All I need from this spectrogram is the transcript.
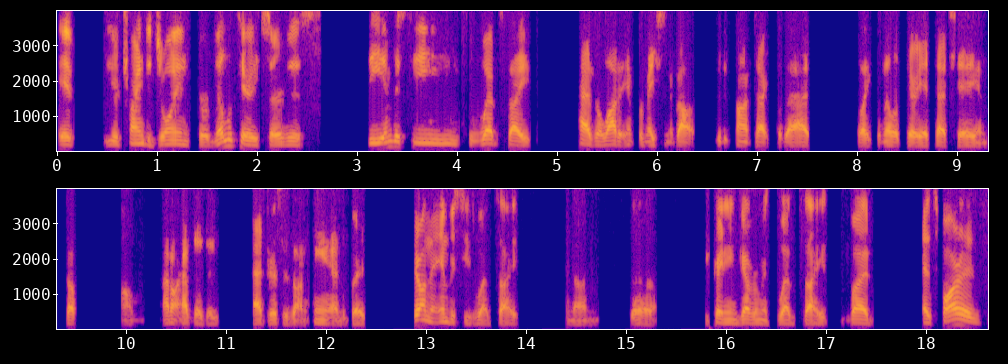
if you're trying to join for military service, the embassy's website has a lot of information about who to contact for that, like the military attache and stuff. Um, I don't have those addresses on hand, but they're on the embassy's website and on the Ukrainian government's website. But as far as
